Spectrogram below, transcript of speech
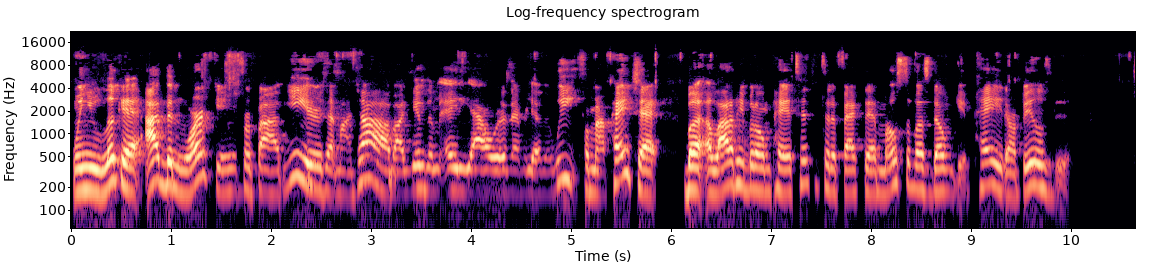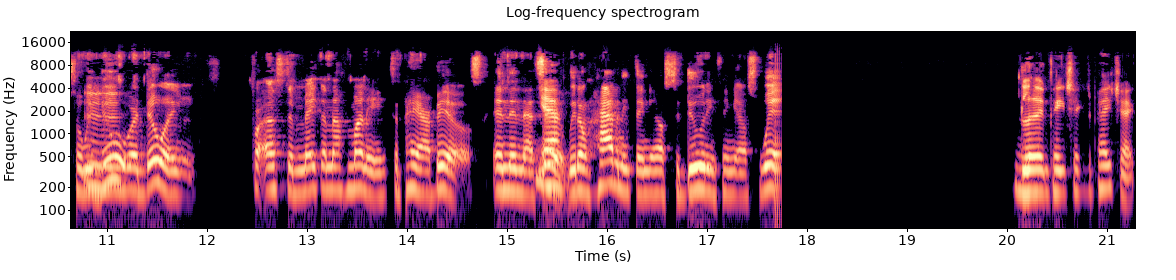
when you look at I've been working for five years at my job, I give them 80 hours every other week for my paycheck. But a lot of people don't pay attention to the fact that most of us don't get paid, our bills do. So we mm-hmm. do what we're doing for us to make enough money to pay our bills. And then that's yeah. it. We don't have anything else to do anything else with. Living paycheck to paycheck.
